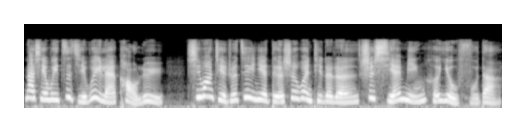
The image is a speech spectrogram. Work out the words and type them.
那些为自己未来考虑、希望解决罪孽得赦问题的人是贤明和有福的。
